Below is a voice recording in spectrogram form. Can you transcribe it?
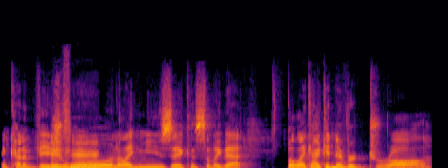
and kind of visual mm-hmm. and I like music and stuff like that. But like I could never draw.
